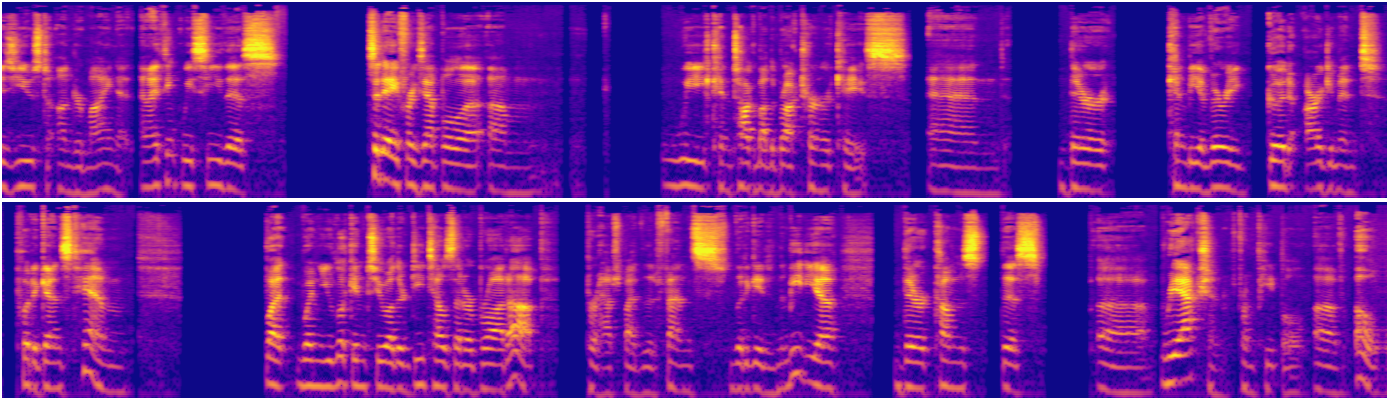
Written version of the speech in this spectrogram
is used to undermine it. And I think we see this today, for example, uh, um, we can talk about the Brock Turner case, and there can be a very good argument put against him. But when you look into other details that are brought up, perhaps by the defense, litigated in the media, there comes this uh, reaction from people of, oh,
